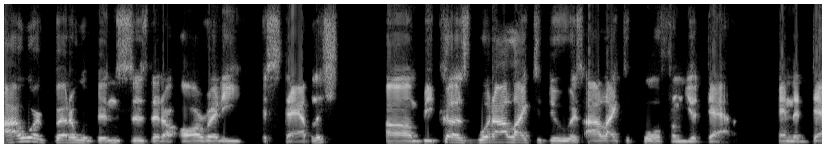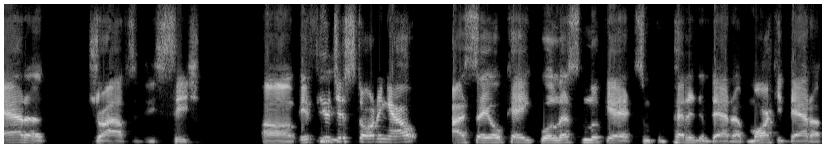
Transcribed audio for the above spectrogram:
I work better with businesses that are already established. Um, because what I like to do is I like to pull from your data and the data drives the decision. Um, if you're mm-hmm. just starting out, I say, okay, well, let's look at some competitive data, market data.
